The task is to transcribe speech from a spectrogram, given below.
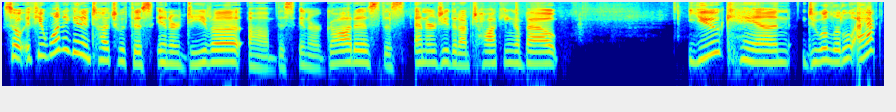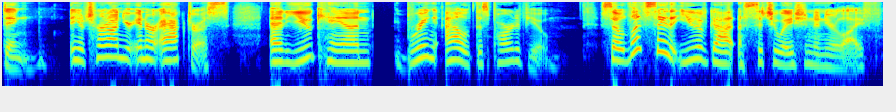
So, if you want to get in touch with this inner diva, um, this inner goddess, this energy that I'm talking about, you can do a little acting. You know, turn on your inner actress, and you can bring out this part of you. So, let's say that you have got a situation in your life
